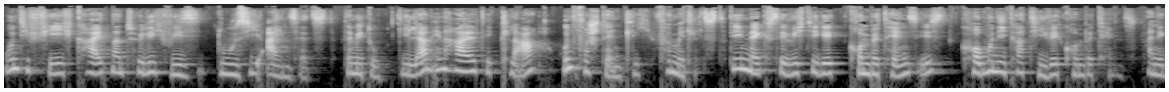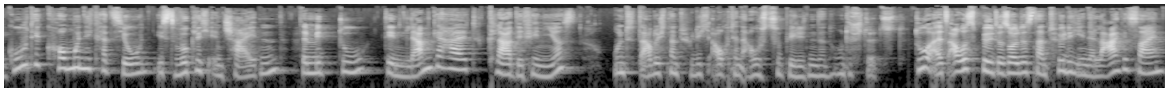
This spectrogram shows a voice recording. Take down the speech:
und die Fähigkeit natürlich, wie du sie einsetzt, damit du die Lerninhalte klar und verständlich vermittelst. Die nächste wichtige Kompetenz ist kommunikative Kompetenz. Eine gute Kommunikation ist wirklich entscheidend, damit du den Lerngehalt klar definierst und dadurch natürlich auch den Auszubildenden unterstützt. Du als Ausbilder solltest natürlich in der Lage sein,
